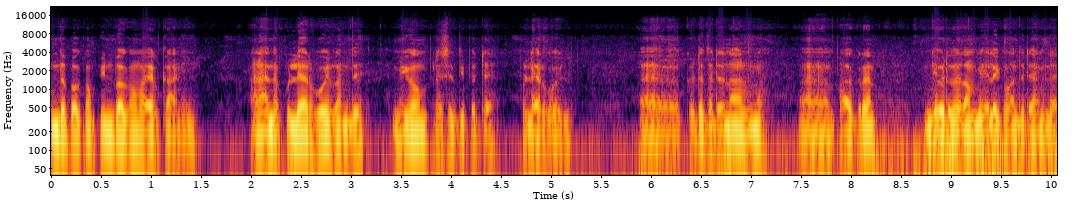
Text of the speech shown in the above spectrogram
இந்த பக்கம் பின்பக்கம் வயல்காணி. ஆனால் இந்த பிள்ளையார் கோயில் வந்து மிகவும் பிரசித்தி பெற்ற பிள்ளையார் கோயில். கிட்டத்தட்ட நான் பார்க்குறேன். இங்கே ஒரு தரம் வேலைக்கு வந்த டைமில்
